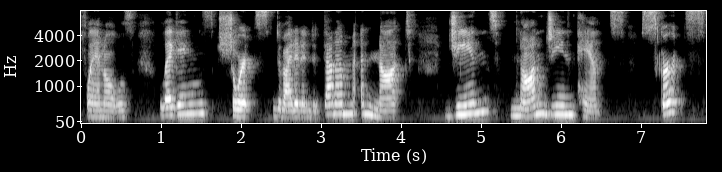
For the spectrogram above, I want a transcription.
flannels, leggings, shorts divided into denim and not, jeans, non-jean pants, skirts,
